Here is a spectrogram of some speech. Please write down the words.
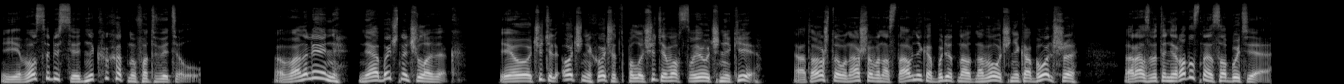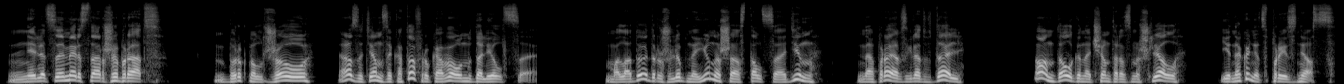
Его собеседник, хохотнув, ответил. «Ван Линь — необычный человек. И учитель очень хочет получить его в свои ученики. А то, что у нашего наставника будет на одного ученика больше, разве это не радостное событие? Не лицемерь, старший брат. буркнул Джоу, а затем, закатав рукава, он удалился. Молодой дружелюбный юноша остался один, направив взгляд вдаль. Он долго над чем то размышлял и, наконец, произнес:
